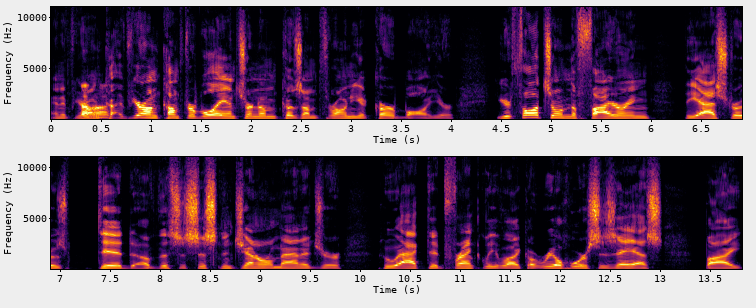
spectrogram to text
and if you're Uh-huh. unco- if you're uncomfortable answering them because I'm throwing you a curveball here, your thoughts on the firing the Astros did of this assistant general manager who acted frankly like a real horse's ass by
